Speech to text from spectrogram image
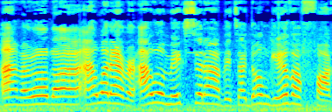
I'm a robot. I, whatever. I will mix it up, It's I don't give a fuck.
